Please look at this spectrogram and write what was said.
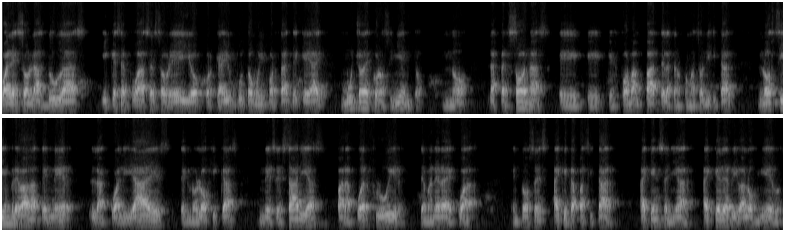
cuáles son las dudas y qué se puede hacer sobre ello, porque hay un punto muy importante que hay mucho desconocimiento, ¿no? Las personas eh, que, que forman parte de la transformación digital no siempre van a tener las cualidades tecnológicas necesarias para poder fluir de manera adecuada. Entonces hay que capacitar, hay que enseñar, hay que derribar los miedos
